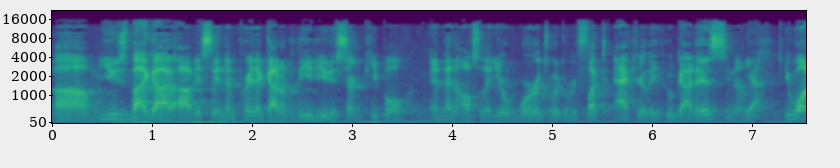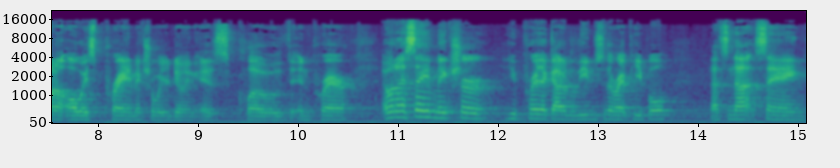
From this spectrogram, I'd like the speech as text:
um, used by God, obviously, and then pray that God would lead you to certain people, and then also that your words would reflect accurately who God is. You know, Yeah. you want to always pray and make sure what you're doing is clothed in prayer. And when I say make sure you pray that God would lead you to the right people, that's not saying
